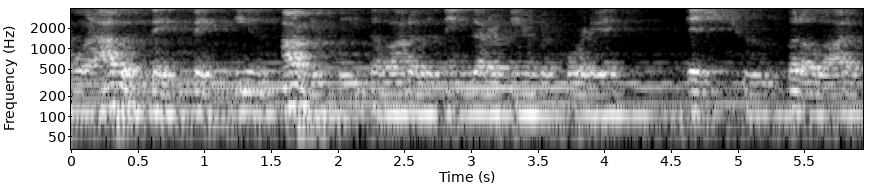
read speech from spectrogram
what I would say fake news. Obviously, a lot of the things that are being reported is true, but a lot of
